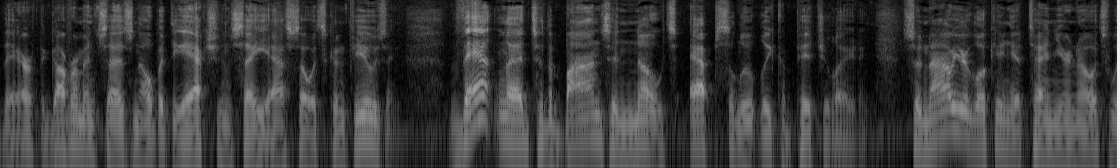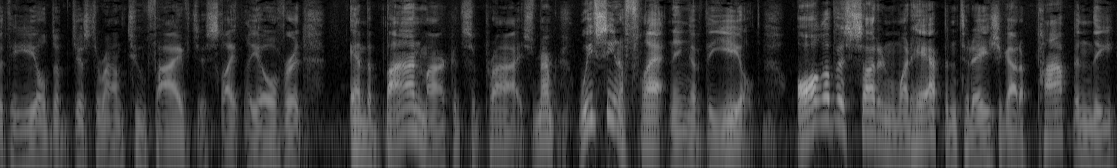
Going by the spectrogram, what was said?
there. The government says no, but the actions say yes, so it's confusing. That led to the bonds and notes absolutely capitulating. So now you're looking at 10 year notes with a yield of just around 2.5, just slightly over it. And the bond market surprised. Remember, we've seen a flattening of the yield. All of a sudden, what happened today is you got a pop in the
